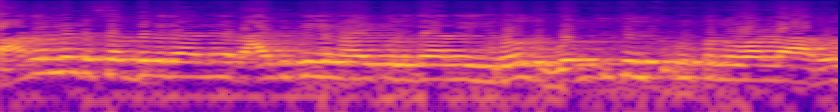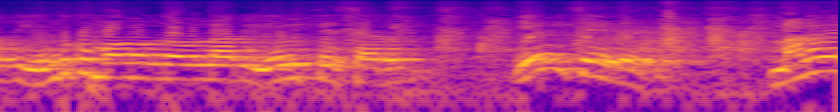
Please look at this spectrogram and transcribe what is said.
పార్లమెంటు సభ్యులు కానీ రాజకీయ నాయకులు కానీ ఈ రోజు గొంతు తెలుసుకుంటున్న వాళ్ళు ఆ రోజు ఎందుకు మౌనంగా ఉన్నారు ఏమి చేశారు? ఏమి చేయలేదు. మనమే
